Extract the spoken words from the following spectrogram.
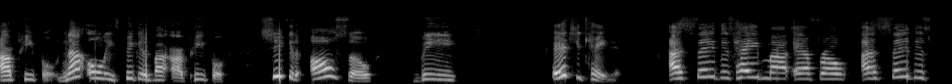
our people. Not only speaking about our people, she could also be educated. I say this, hey, my Afro, I say this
